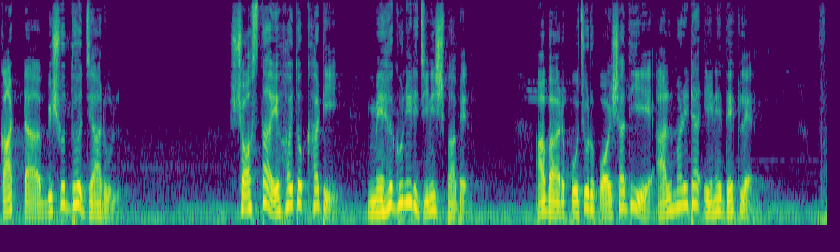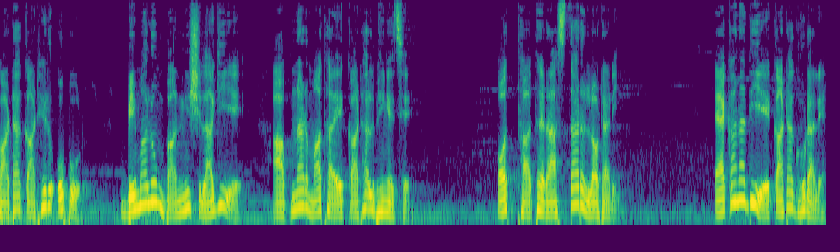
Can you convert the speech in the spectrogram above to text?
কাঠটা বিশুদ্ধ জারুল। সস্তায় হয়তো খাঁটি মেহগুনির জিনিস পাবেন। আবার প্রচুর পয়সা দিয়ে আলমারিটা এনে দেখলেন। ফাটা কাঠের ওপর বেমালুম বার্নিশ লাগিয়ে আপনার মাথায় কাঁঠাল ভেঙেছে। অর্থাৎ রাস্তার লটারি। একানা দিয়ে কাঁটা ঘোরালেন।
